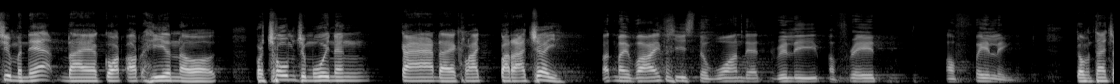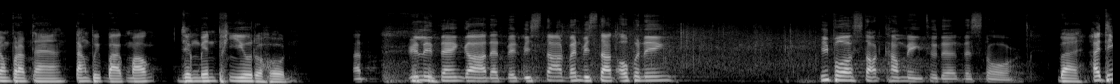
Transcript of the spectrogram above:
ជាម្នាក់ដែលគាត់អត់ហ៊ានអឺប្រឈមជាមួយនឹង ការដែលខ្លាចបរាជ័យ But my wife, she's the one that really afraid of failing. ក៏ប៉ុន្តែចង់ប្រាប់ថាតាំងពីបើកមកយើងមានភ្ញៀវរហូត But really thank God that when we start when we start opening, people start coming to the, the store. បាទហើយទី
